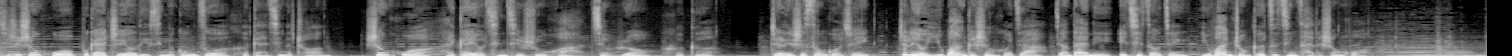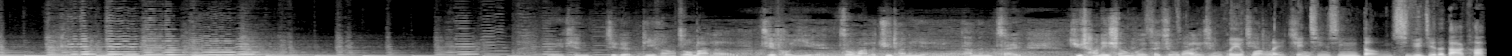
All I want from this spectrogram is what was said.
其实生活不该只有理性的工作和感性的床，生活还该有琴棋书画、酒肉和歌。这里是松果君，这里有一万个生活家，将带你一起走进一万种各自精彩的生活。这个地方走满了街头艺人，走满了剧团的演员，他们在剧场里相会，在酒吧里相会。辉、黄磊、田沁鑫等戏剧界的大咖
